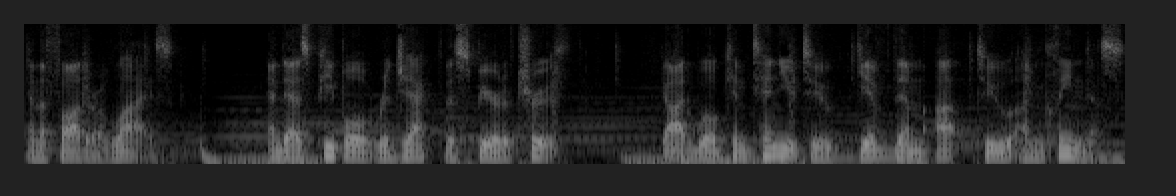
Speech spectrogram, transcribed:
and the Father of lies. And as people reject the Spirit of truth, God will continue to give them up to uncleanness,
